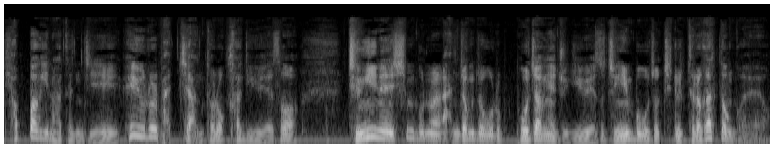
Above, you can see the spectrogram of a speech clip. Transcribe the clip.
협박이나 하든지 회유를 받지 않도록 하기 위해서 증인의 신분을 안정적으로 보장해주기 위해서 증인 보호 조치를 들어갔던 거예요.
